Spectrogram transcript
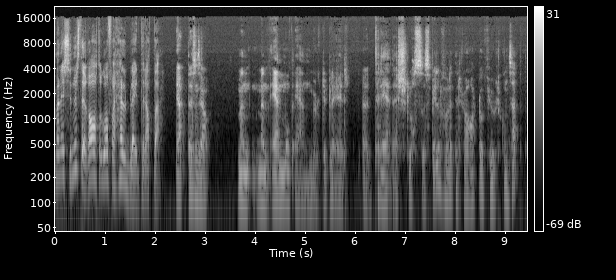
men jeg synes det er rart å gå fra Hellblade til dette. Ja, det syns jeg òg. Men én mot én multiplayer eh, 3D-slåssespill, for et rart og kult konsept.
